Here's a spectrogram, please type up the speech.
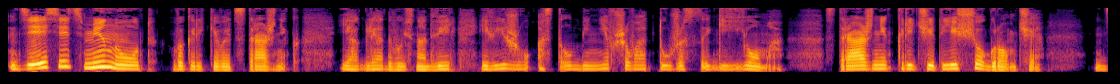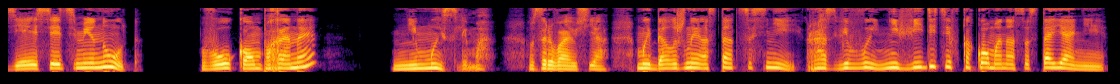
«Десять минут!» — выкрикивает стражник. Я оглядываюсь на дверь и вижу остолбеневшего от ужаса Гийома. Стражник кричит еще громче. «Десять минут! Ву компрене?» Немыслимо. Взрываюсь я. «Мы должны остаться с ней. Разве вы не видите, в каком она состоянии?»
